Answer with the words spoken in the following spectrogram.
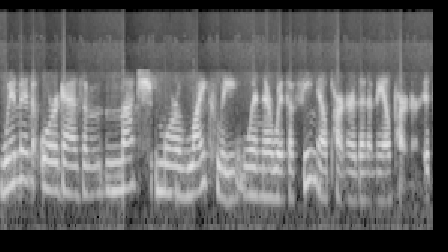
women orgasm much more likely when they're with a female partner than a male partner. It's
